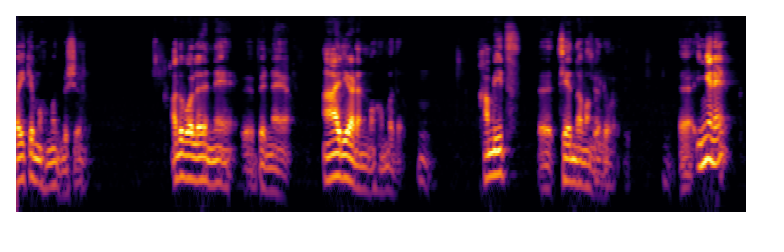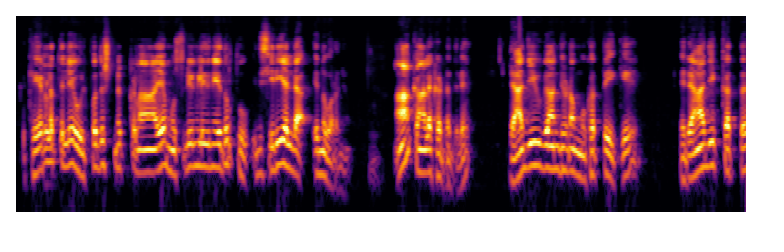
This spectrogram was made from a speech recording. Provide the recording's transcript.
വൈക്കം മുഹമ്മദ് ബഷീർ. അതുപോലെ തന്നെ പിന്നെ ആര്യാടൻ മുഹമ്മദ്. ഹമീദ് ചേന്ദമംഗലൂർ ഇങ്ങനെ കേരളത്തിലെ ഉൽപ്പതിഷ്ണുക്കളായ മുസ്ലിങ്ങൾ ഇതിനെ എതിർത്തു. ഇത് ശരിയല്ല എന്ന് പറഞ്ഞു. ആ കാലഘട്ടത്തിൽ രാജീവ് ഗാന്ധിയുടെ മുഖത്തേക്ക് രാജിക്കത്ത്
